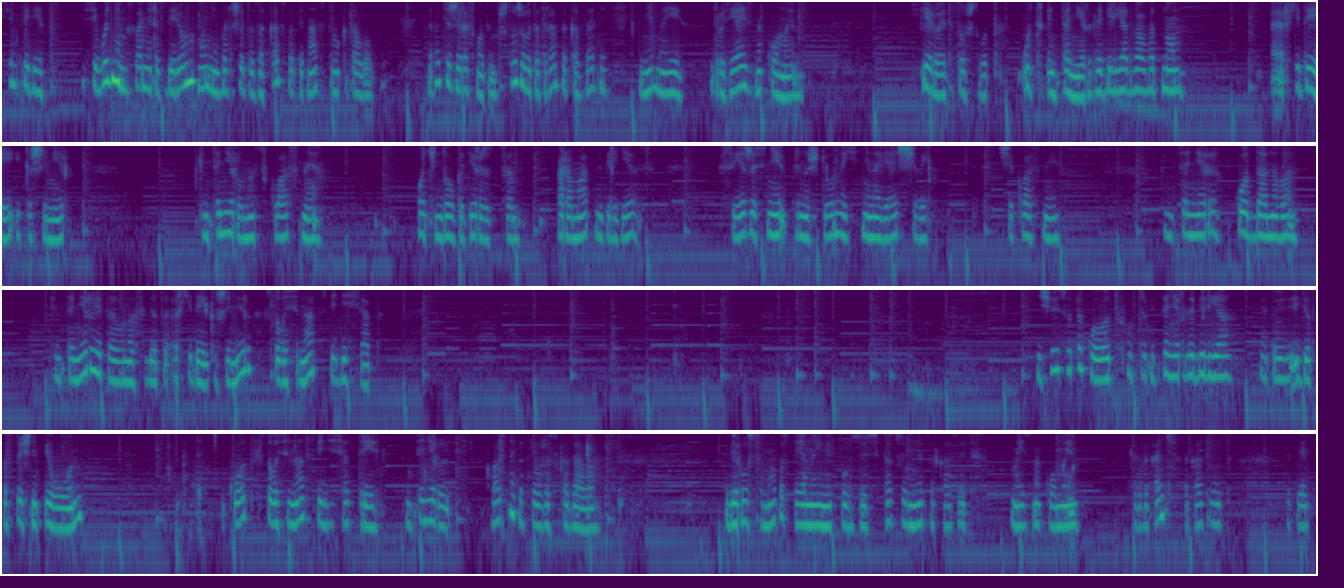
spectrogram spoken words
Всем привет! Сегодня мы с вами разберем мой небольшой заказ по 15 каталогу. Давайте же рассмотрим, что же в этот раз заказали мне мои друзья и знакомые. Первое это то, что вот ультракондиционер для белья 2 в одном, орхидея и кашемир. Кондиционеры у нас классные, очень долго держится аромат на белье, свежесть, непринужденный, ненавязчивый. Вообще классные кондиционеры. Код данного кондиционера это у нас идет орхидея кашемир 118,50. Еще есть вот такой вот ультракондиционер для белья. Это идет восточный пион. Код 118,53. Кондиционер классный, как я уже сказала. Беру сама, постоянно ими пользуюсь. Также у меня заказывают мои знакомые. Как заканчивается, заказывают опять.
